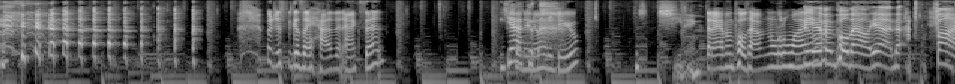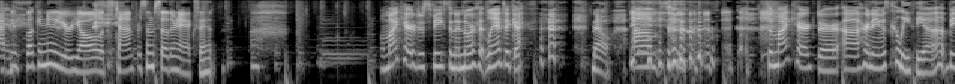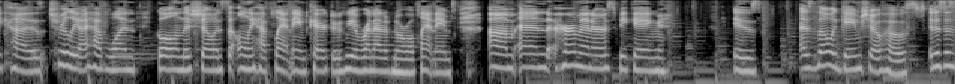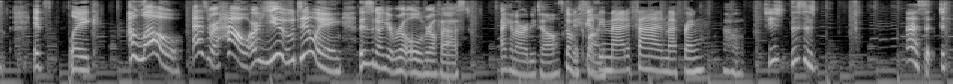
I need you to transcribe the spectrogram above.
But just because I have an accent yeah, that I know how to do, cheating. that I haven't pulled out in a little while. You haven't pulled out. Yeah, no, Happy fucking New Year, y'all. It's time for some southern accent. well, my character speaks in a North Atlantic accent. no. Um, so, so my character, uh, her name is Calethea because truly I have one goal on this show and it's to only have plant named characters. We have run out of normal plant names. Um, and her manner of speaking is as though a game show host. It is as, it's like, hello, Ezra, how are you doing? This is gonna get real old real fast. I can already tell. It's gonna It's be fun. gonna be mighty fine, my friend. oh, she's, this is, that's it. Just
